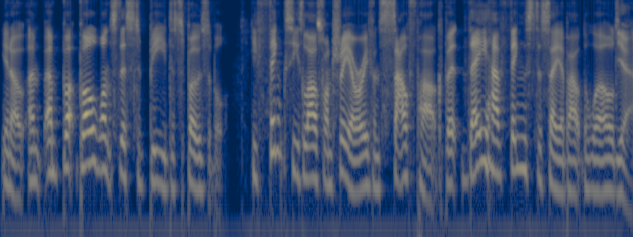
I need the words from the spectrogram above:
You know, and, and but Boll wants this to be disposable. He thinks he's Lars von Trier or even South Park, but they have things to say about the world. Yeah.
